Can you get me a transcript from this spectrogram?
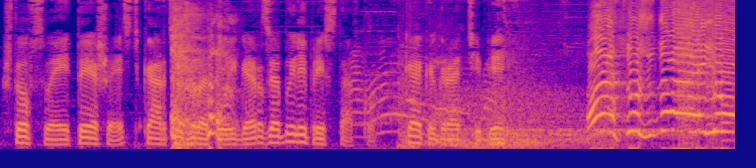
что в своей Т6 карте Золотой Гар забыли приставку. Как играть теперь? Осуждаю!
